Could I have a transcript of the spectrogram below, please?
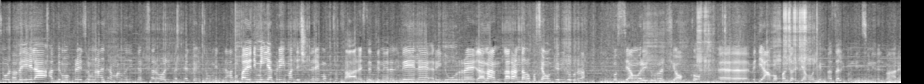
solo a vela, abbiamo preso un'altra mano di terzaroli perché il vento è aumentato. Un paio di miglia prima decideremo cosa fare, se tenere le vele, ridurre, la, la randa non possiamo più ridurre, possiamo ridurre il fiocco. Eh, vediamo quando arriviamo in base alle condizioni del mare.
